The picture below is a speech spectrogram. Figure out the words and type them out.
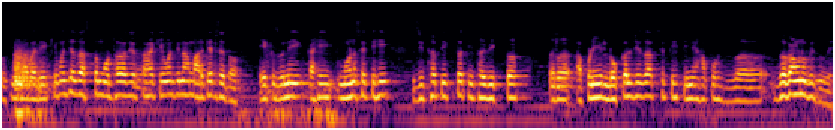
उस्मानाबादी किंवा जे जास्त मोठं येतं हा किंवा तिनं मार्केट्स येतं एक जुनी काही म्हणस येते ही जिथं पिकतं तिथं विकतं तर आपणी लोकल जी जात शेती तिने हापू ज जगावणं बी जुवे.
